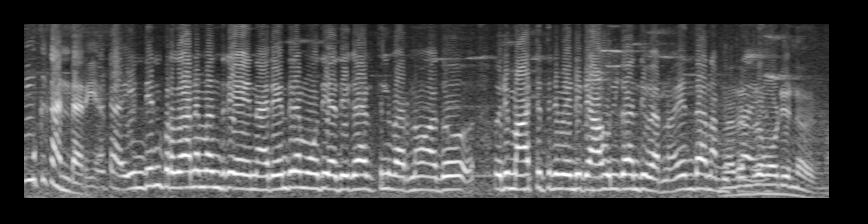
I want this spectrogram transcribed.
നമുക്ക് കണ്ടറിയാം. ഇന്ത്യൻ പ്രധാനമന്ത്രിയായി നരേന്ദ്രമോദി അധികാരത്തിൽ വരണോ അതോ ഒരു മാറ്റത്തിന് വേണ്ടി രാഹുൽ ഗാന്ധി വരണോ? എന്താണ് അഭിപ്രായം? നരേന്ദ്രമോദി തന്നെ വരണം.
